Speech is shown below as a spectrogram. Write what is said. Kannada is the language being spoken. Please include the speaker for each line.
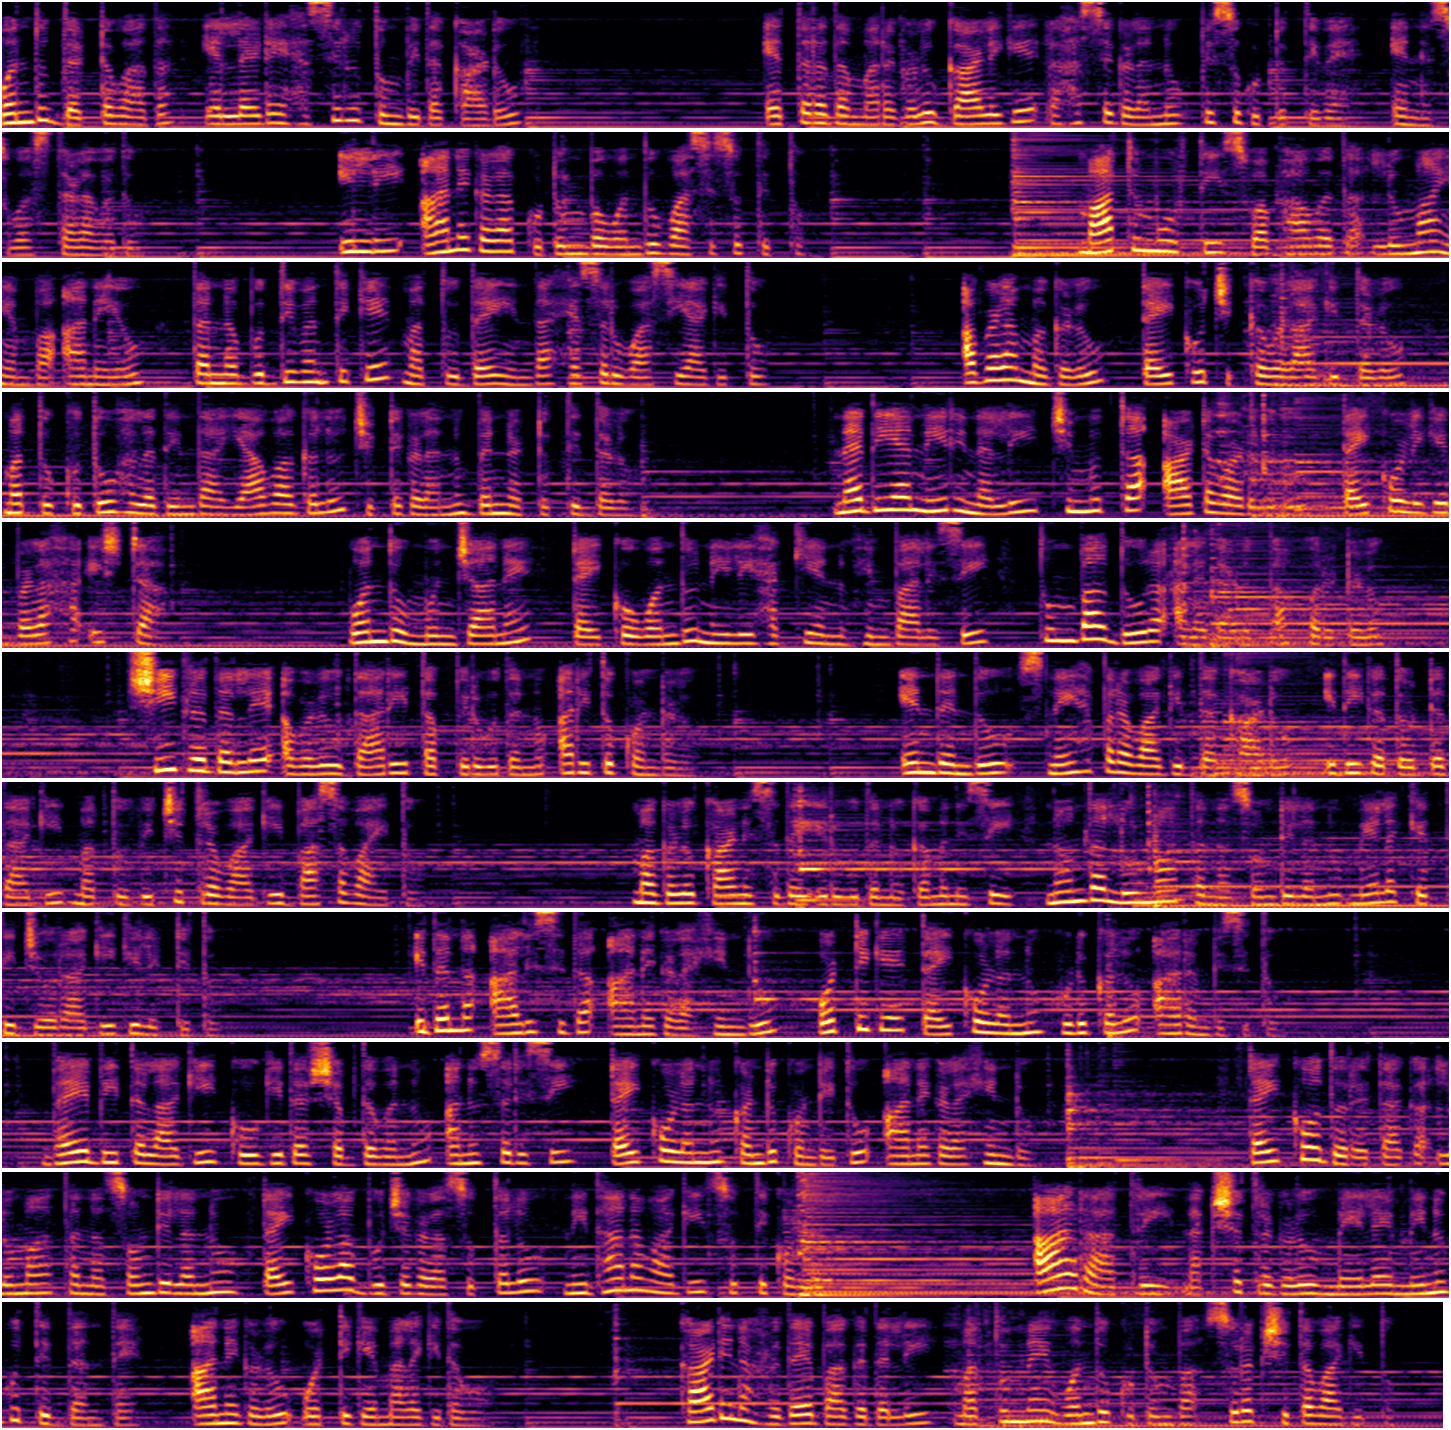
Speaker 1: ಒಂದು ದಟ್ಟವಾದ, ಎಲ್ಲೆಡೆ ಹಸಿರು ತುಂಬಿದ ಕಾಡು. ಎತ್ತರದ ಮರಗಳು ಗಾಳಿಗೆ ರಹಸ್ಯಗಳನ್ನು ಪಿಸುಗುಟ್ಟುತ್ತಿವೆ ಎನ್ನಿಸುವ ಸ್ಥಳವದು. ಇಲ್ಲಿ ಆನೆಗಳ ಕುಟುಂಬವೊಂದು ವಾಸಿಸುತ್ತಿತ್ತು. ಮಾತುಮೂರ್ತಿ ಸ್ವಭಾವದ ಲುಮಾ ಎಂಬ ಆನೆಯು ತನ್ನ ಬುದ್ಧಿವಂತಿಕೆ ಮತ್ತು ದಯೆಯಿಂದ ಹೆಸರುವಾಸಿಯಾಗಿತ್ತು. ಅವಳ ಮಗಳು ಟೈಕು ಚಿಕ್ಕವಳಾಗಿದ್ದಳು ಮತ್ತು ಕುತೂಹಲದಿಂದ ಯಾವಾಗಲೂ ಚಿಟ್ಟೆಗಳನ್ನು ಬೆನ್ನಟ್ಟುತ್ತಿದ್ದಳು. ನದಿಯ ನೀರಿನಲ್ಲಿ ಚಿಮ್ಮುತ್ತಾ ಆಟವಾಡುವುದು ಟೈಕೋಳಿಗೆ ಬಹಳ ಇಷ್ಟ. ಒಂದು ಮುಂಜಾನೆ ಟೈಕೋ ಒಂದು ನೀಲಿ ಹಕ್ಕಿಯನ್ನು ಹಿಂಬಾಲಿಸಿ ತುಂಬಾ ದೂರ ಅಲೆದಾಡುತ್ತಾ ಹೊರಟಳು. ಶೀಘ್ರದಲ್ಲೇ ಅವಳು ದಾರಿ ತಪ್ಪಿರುವುದನ್ನು ಅರಿತುಕೊಂಡಳು. ಎಂದೆಂದೂ ಸ್ನೇಹಪರವಾಗಿದ್ದ ಕಾಡು ಇದೀಗ ದೊಡ್ಡದಾಗಿ ಮತ್ತು ವಿಚಿತ್ರವಾಗಿ ಭಾಸವಾಯಿತು. ಮಗಳು ಕಾಣಿಸದೇ ಇರುವುದನ್ನು ಗಮನಿಸಿ ನೊಂದ ಲೂಮಾ ತನ್ನ ಸೊಂಡಿಲನ್ನು ಮೇಲಕ್ಕೆತ್ತಿ ಜೋರಾಗಿ ಗಿಲಿಟ್ಟಿತು. ಇದನ್ನ ಆಲಿಸಿದ ಆನೆಗಳ ಹಿಂಡು ಒಟ್ಟಿಗೆ ಟೈಕೋಳನ್ನು ಹುಡುಕಲು ಆರಂಭಿಸಿತು. ಭಯಭೀತಲಾಗಿ ಕೂಗಿದ ಶಬ್ದವನ್ನು ಅನುಸರಿಸಿ ಟೈಕೋಳನ್ನು ಕಂಡುಕೊಂಡಿತು ಆನೆಗಳ ಹಿಂಡು. ಟೈಕೋ ದೊರೆತಾಗ ಲುಮಾ ತನ್ನ ಸೊಂಡಿಲನ್ನು ಟೈಕೋಳ ಭುಜಗಳ ಸುತ್ತಲೂ ನಿಧಾನವಾಗಿ ಸುತ್ತಿಕೊಂಡಳು ಆ ರಾತ್ರಿ ನಕ್ಷತ್ರಗಳು ಮೇಲೆ ಮಿನುಗುತ್ತಿದ್ದಂತೆ ಆನೆಗಳು ಒಟ್ಟಿಗೆ ಮಲಗಿದವು. ಕಾಡಿನ ಹೃದಯ ಭಾಗದಲ್ಲಿ ಮತ್ತೊಮ್ಮೆ ಒಂದು ಕುಟುಂಬ ಸುರಕ್ಷಿತವಾಗಿತ್ತು.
